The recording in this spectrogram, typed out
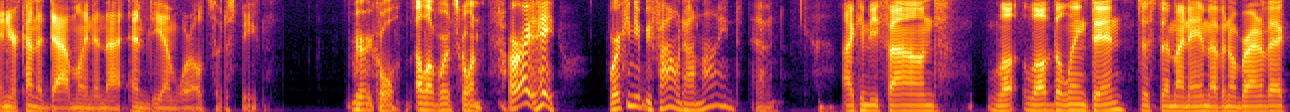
And you're kind of dabbling in that MDM world, so to speak. Very cool. I love where it's going. All right. Hey, where can you be found online, Evan? I can be found Lo- love the LinkedIn. Just uh, my name, Evan Obranovic.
